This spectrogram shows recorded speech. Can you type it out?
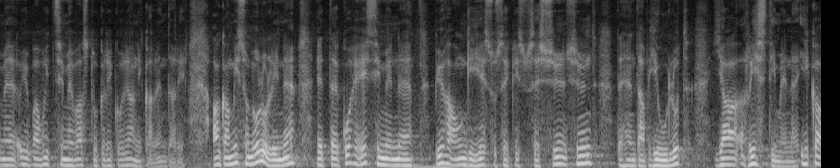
me juba võtsime vastu Gregoriani kalendari. aga mis on oluline, et kohe esimene püha ongi Jeesuse Kristuse sünd, tähendab jõulud ja ristimine. Iga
